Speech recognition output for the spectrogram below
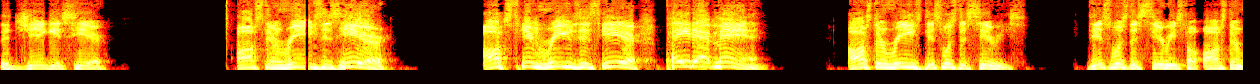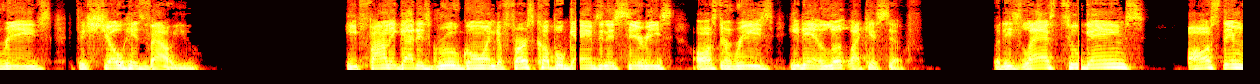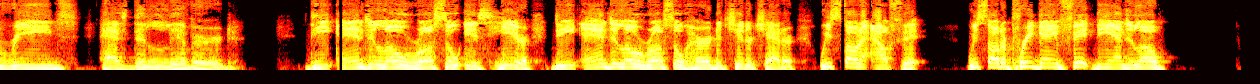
The jig is here. Austin Reaves is here. Austin Reaves is here. Pay that man. Austin Reaves, this was the series. This was the series for Austin Reaves to show his value. He finally got his groove going. The first couple games in this series, Austin Reaves, he didn't look like himself. But these last two games, Austin Reaves has delivered. D'Angelo Russell is here. D'Angelo Russell heard the chitter chatter. We saw the outfit. We saw the pregame fit, D'Angelo.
